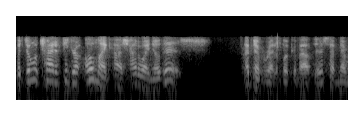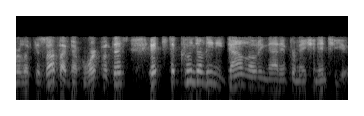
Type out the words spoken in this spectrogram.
but don't try to figure out. Oh my gosh, how do I know this? I've never read a book about this. I've never looked this up. I've never worked with this. It's the Kundalini downloading that information into you.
